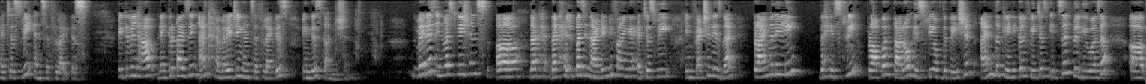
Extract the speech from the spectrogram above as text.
HSV encephalitis. It will have necrotizing and hemorrhaging encephalitis in this condition. Various investigations uh, that, that help us in identifying a HSV infection is that primarily the history, proper thorough history of the patient and the clinical features itself will give us a, uh,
